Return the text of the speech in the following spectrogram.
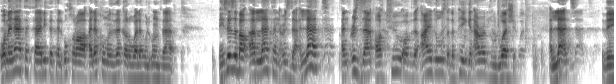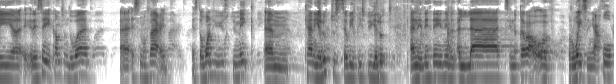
ومناة الثالثة الأخرى ألكم الذكر وله الأنثى He says about Allat and Uzza. Allat and Uzza are two of the idols that the pagan Arabs would worship. Allat, they uh, they say it comes from the word uh, اسم فاعل. It's the one who used to make um, كان يلت السويق. He used to do يلت. And they say his name is Allat in the qira'ah of Ruwais and Yaqub.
